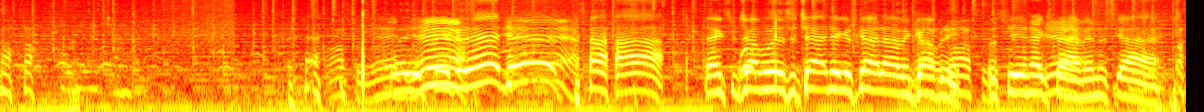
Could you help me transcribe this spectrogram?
Awesome, man. Do you of that, dude? Thanks for jumping with us at Chattanooga Skydiving Company. awesome. We'll see you next Yeah. time in the sky.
